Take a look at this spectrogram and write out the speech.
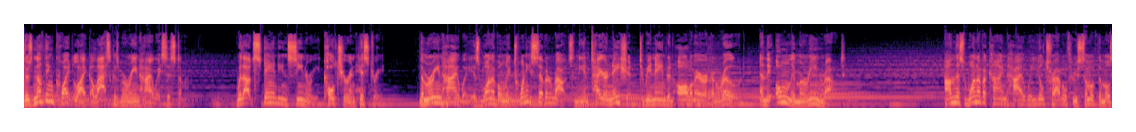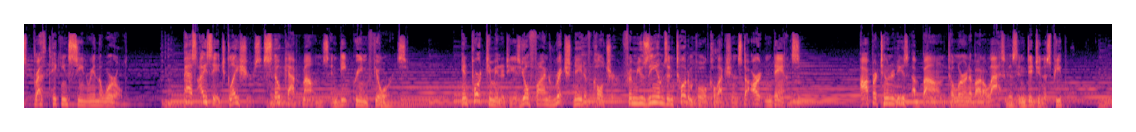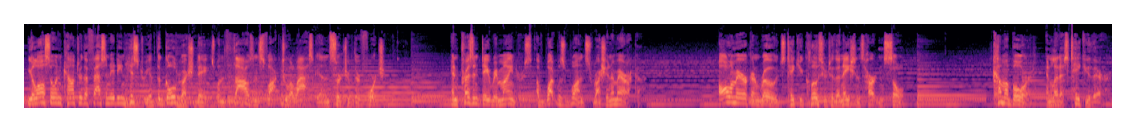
There's nothing quite like Alaska's marine highway system. With outstanding scenery, culture, and history, the Marine Highway is one of only 27 routes in the entire nation to be named an All American Road and the only marine route. On this one of a kind highway, you'll travel through some of the most breathtaking scenery in the world. Past Ice Age glaciers, snow capped mountains, and deep green fjords. In port communities, you'll find rich native culture, from museums and totem pole collections to art and dance. Opportunities abound to learn about Alaska's indigenous people. You'll also encounter the fascinating history of the gold rush days when thousands flocked to Alaska in search of their fortune, and present day reminders of what was once Russian America. All American roads take you closer to the nation's heart and soul. Come aboard and let us take you there.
